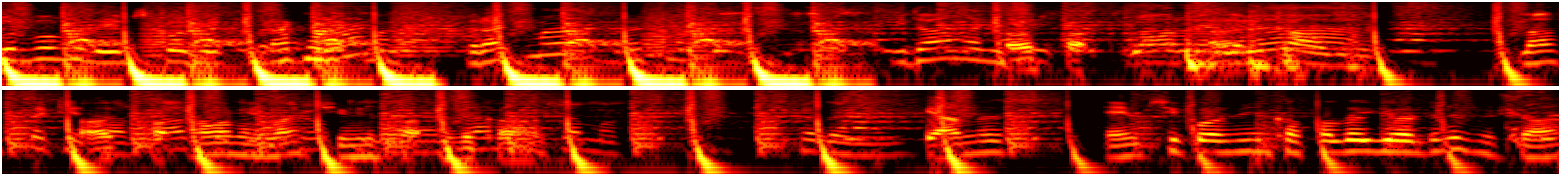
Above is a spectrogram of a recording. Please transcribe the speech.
vur vur vur emsi formu yapma. Bırakma lan. Bırakma, bırakma. Bir daha manisi. Adamı kaldırın. Last'a kes Abi abi. Last'a kes. lan, Çok şimdi güzel. patladı Tamam, kaldı. tamam. Kadar. Yalnız MC Colvin'in kafalığı gördünüz mü şu an?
